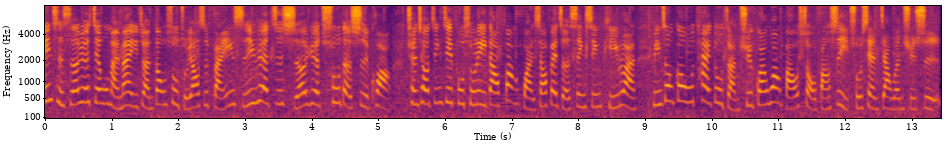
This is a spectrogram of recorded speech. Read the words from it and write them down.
因此，十二月建物买卖移转动数主要是反映十一月至十二月初的市况。全球经济复苏力道放缓，消费者信心疲软，民众购物态度转趋观望保守，房市已出现降温趋势。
